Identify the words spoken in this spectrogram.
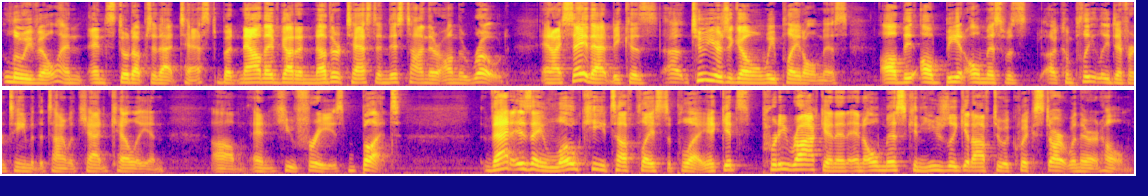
Louisville and and stood up to that test, but now they've got another test, and this time they're on the road. And I say that because uh, two years ago when we played Ole Miss, albeit, Ole Miss was a completely different team at the time with Chad Kelly and um, and Hugh Freeze, but that is a low key tough place to play. It gets pretty rocking, and, and Ole Miss can usually get off to a quick start when they're at home.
